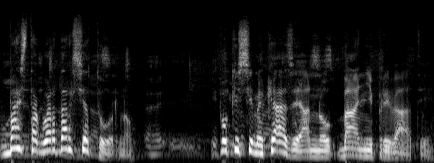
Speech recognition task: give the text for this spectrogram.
Basta guardarsi attorno. Pochissime case hanno bagni privati.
